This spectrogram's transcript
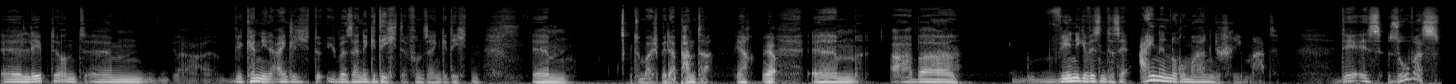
äh, lebte und ähm, wir kennen ihn eigentlich über seine Gedichte, von seinen Gedichten. Ähm, zum Beispiel der Panther, ja. Ja. Ähm, aber wenige wissen, dass er einen Roman geschrieben hat. Der ist sowas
